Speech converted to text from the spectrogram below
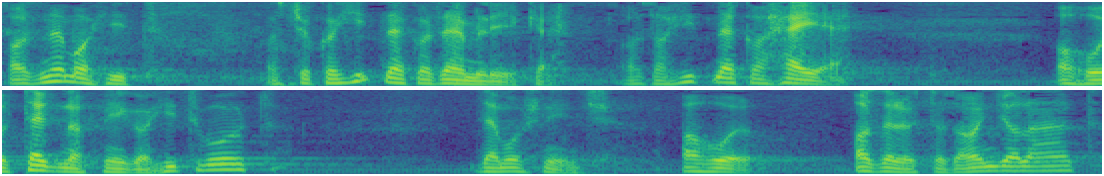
Az nem a hit, az csak a hitnek az emléke, az a hitnek a helye, ahol tegnap még a hit volt, de most nincs. Ahol azelőtt az angyal állt,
